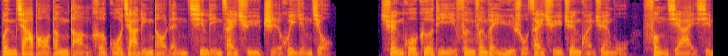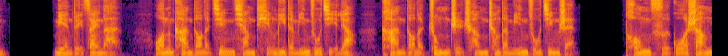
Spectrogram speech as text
温家宝等党和国家领导人亲临灾区指挥营救。全国各地纷纷为玉树灾区捐款捐物，奉献爱心。面对灾难，我们看到了坚强挺立的民族脊梁，看到了众志成城的民族精神。同此国殇，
